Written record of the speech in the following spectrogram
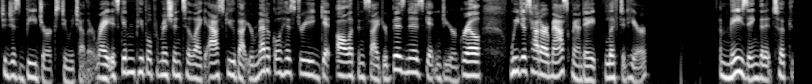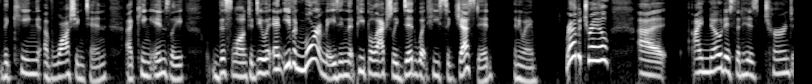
to just be jerks to each other, right? It's given people permission to like ask you about your medical history, get all up inside your business, get into your grill. We just had our mask mandate lifted here amazing that it took the King of Washington, uh, King Inslee, this long to do it. And even more amazing that people actually did what he suggested. Anyway, rabbit trail. Uh, I noticed that it has turned,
